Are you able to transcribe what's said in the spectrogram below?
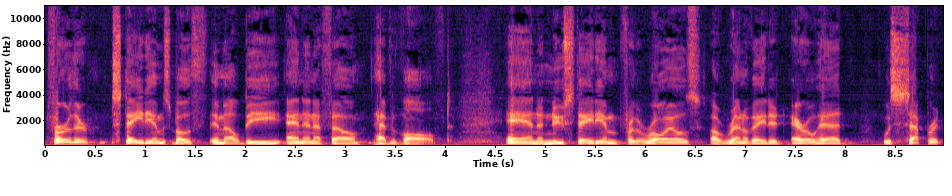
Further, stadiums, both MLB and NFL, have evolved. And a new stadium for the Royals, a renovated Arrowhead, with separate,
